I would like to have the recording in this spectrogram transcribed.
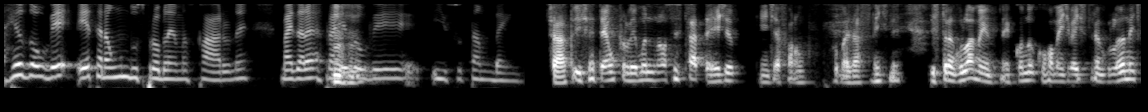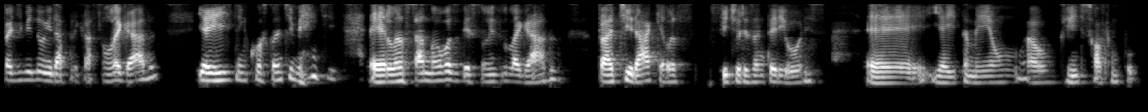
resolver, esse era um dos problemas, claro, né? Mas era para Uhum. resolver isso também. Exato. Isso é até um problema na nossa estratégia, que a gente vai falar um pouco mais à frente, né? Estrangulamento, né? Quando gente vai estrangulando, a gente vai diminuindo a aplicação legada, e aí a gente tem que constantemente eh, lançar novas versões do legado para tirar aquelas features anteriores. eh, e aí também é, um, é algo que a gente sofre um pouco.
